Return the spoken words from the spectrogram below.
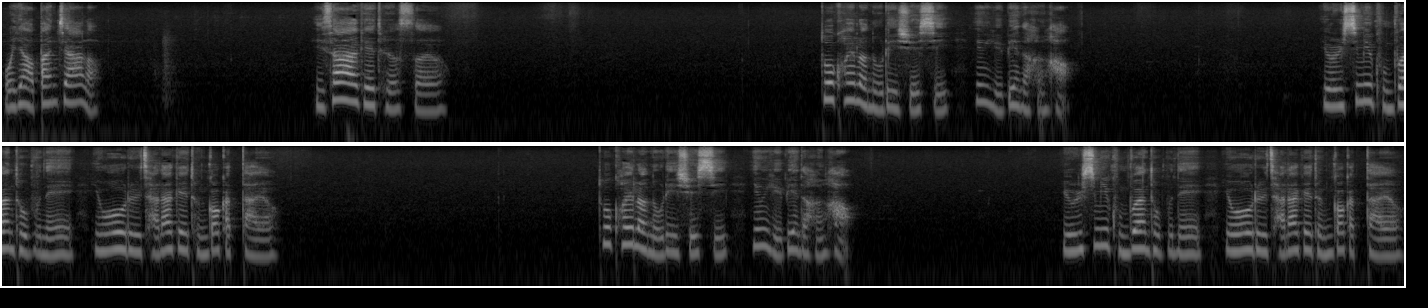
我要搬家了。이사하게되었어 요。 多亏了努力学习，英语变得很好。열심히공부한덕분에영어를잘하게된것같아 요。 多亏了努力学习，英语变得很好。열심히공부한덕분에영어를잘하게된것같아 요。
